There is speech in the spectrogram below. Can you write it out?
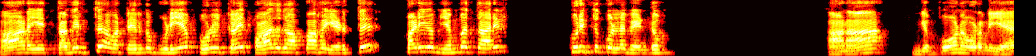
ஆடையை தவிர்த்து அவற்றை இருக்கக்கூடிய பொருட்களை பாதுகாப்பாக எடுத்து படிவம் எண்பத்தாறில் குறித்து கொள்ள வேண்டும். ஆனா இங்க போன உடனேயே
